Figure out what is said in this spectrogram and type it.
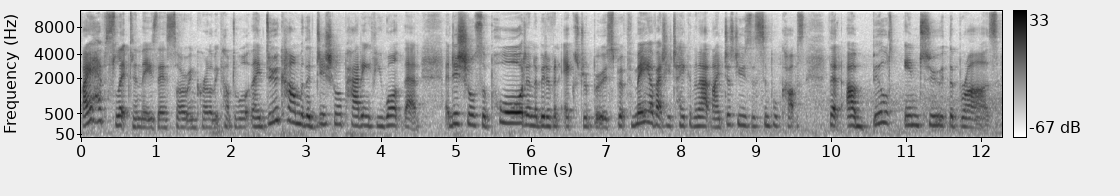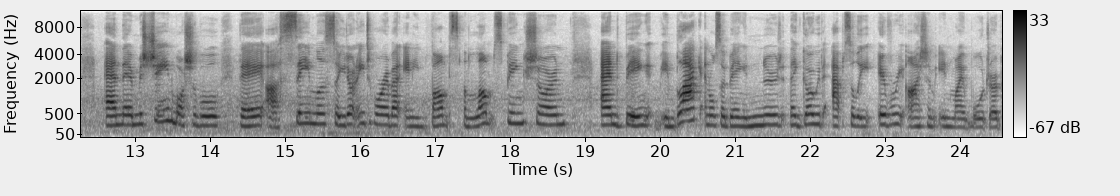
I have slept in these they're so incredibly comfortable. They do come with additional padding if you want that additional support and a bit of an extra boost. But for me I've actually taken them out and I just use the simple cups that are built into the bras. And they're machine washable they are seamless so you don't need to worry about any bumps and lumps being shown. And being in black and also being in nude they go with absolutely every item in my wardrobe.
